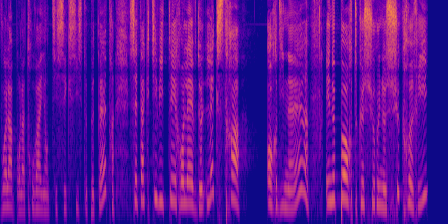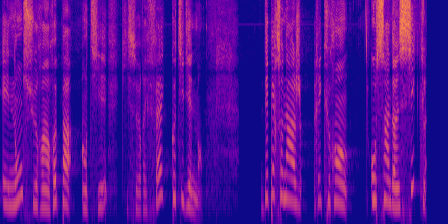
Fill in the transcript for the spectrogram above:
voilà pour la trouvaille antisexiste peut-être, cette activité relève de l'extra ordinaire et ne porte que sur une sucrerie et non sur un repas entier qui serait fait quotidiennement. Des personnages récurrents au sein d'un cycle.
